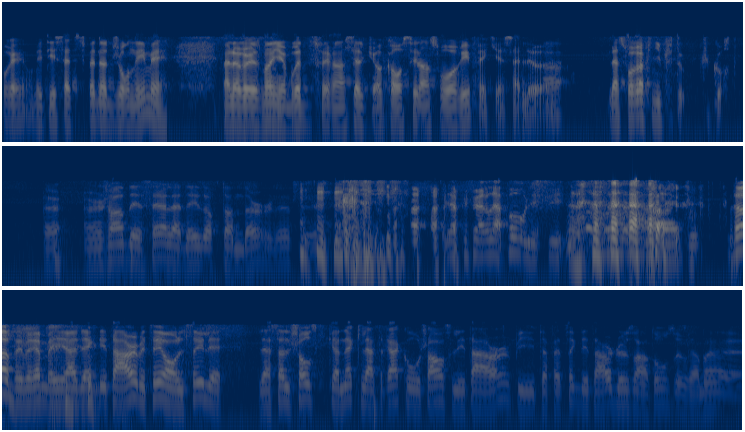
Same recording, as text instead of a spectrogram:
ouais, on était satisfait de notre journée, mais malheureusement, il y a un bras de différentiel qui a cassé dans la soirée. Fait que ça l'a. Ah. La soirée a fini plus tôt, plus courte. Un, un genre d'essai à la Days of Thunder. Là, Il a pu faire la pole ici. non, c'est vrai, mais avec des tires, mais tu sais, on le sait, le- la seule chose qui connecte la track au char, c'est les tires. Puis t'as fait ça avec des tires 200 tours, c'est vraiment. euh,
